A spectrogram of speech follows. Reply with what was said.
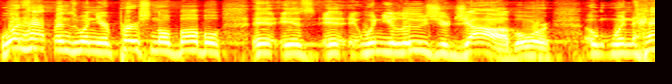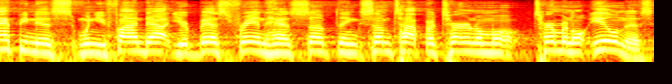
What happens when your personal bubble is, is, is, when you lose your job or when happiness, when you find out your best friend has something, some type of terminal, terminal illness?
